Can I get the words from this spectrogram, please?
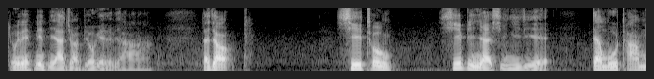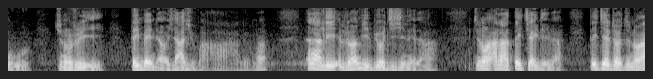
လုံးဝနဲ့နှစ်200ကျော်ပြောခဲ့တယ်ဗျာဒါကြောင့်ရှေးထုံးရှေးပညာရှင်ကြီးတွေရဲ့တန်ဖိုးထားမှုကိုကျွန်တော်တို့သိမ့်ပိတ်နေအောင်ရယူပါလို့နော်အဲ့ဒါလေးအလွမ်းပြေပြောကြည့်ရှင်တယ်ဗျာ ကျွန်တော်အဲ့ဒါတိတ်ကြိုက်တယ်ဗျာတိတ်ကြိုက်တော့ကျွန်တော်က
